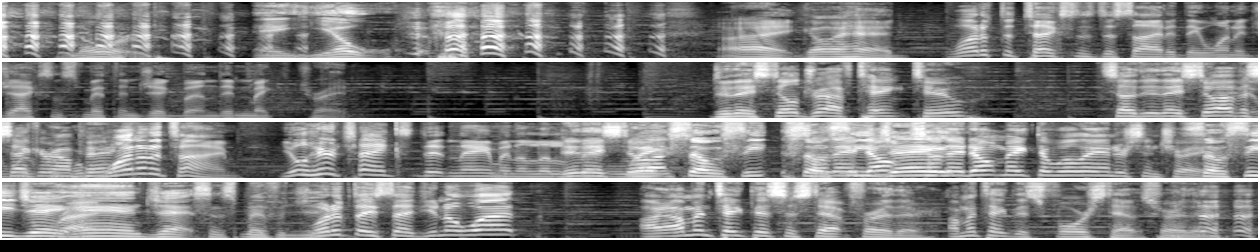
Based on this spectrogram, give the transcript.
Lord. Hey, yo. All right, go ahead. What if the Texans decided they wanted Jaxon Smith-Njigba and didn't make the trade? Do they still draft Tank too? So do they still have a second round pick? One at a time. You'll hear Tank's name in a little Do bit. they still Wait, have- so C, so, they CJ, don't so they don't make the Will Anderson trade. so CJ Right. and Jaxon Smith-Njigba. What if they said, you know what? All right, I'm going to take this a step further. I'm going to take this four steps further.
